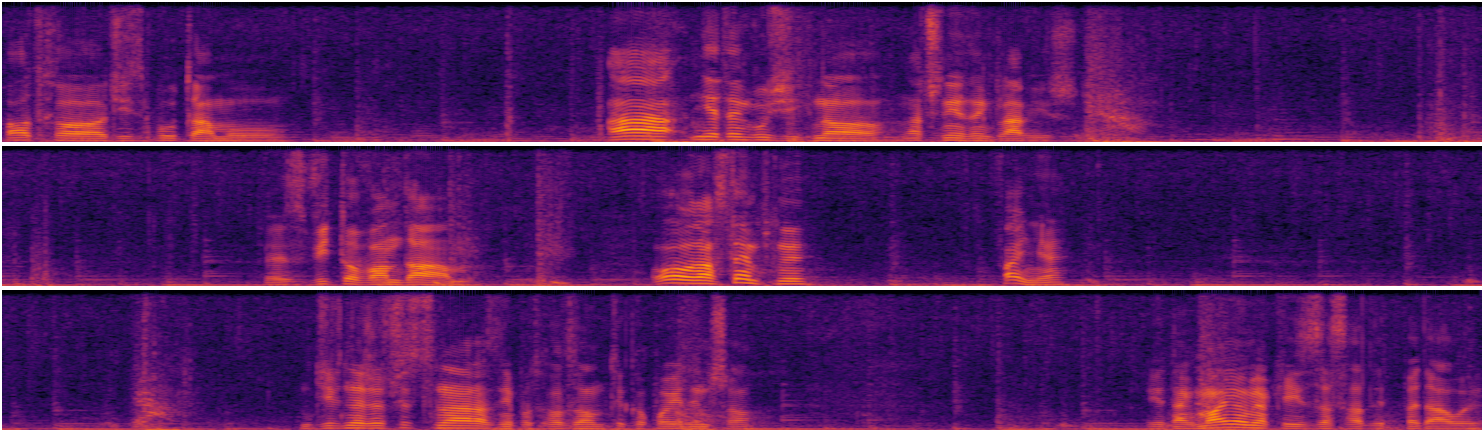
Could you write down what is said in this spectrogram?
Podchodzi z buta mu. A, nie ten guzik, no. Znaczy nie ten klawisz. To jest Vito Van Damme. O, następny. Fajnie. Dziwne, że wszyscy naraz nie podchodzą, tylko pojedynczo. Jednak mają jakieś zasady pedały.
